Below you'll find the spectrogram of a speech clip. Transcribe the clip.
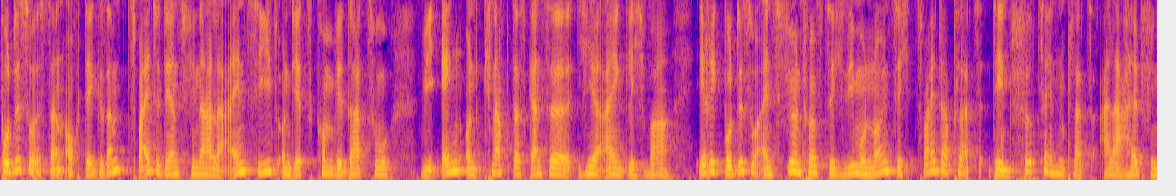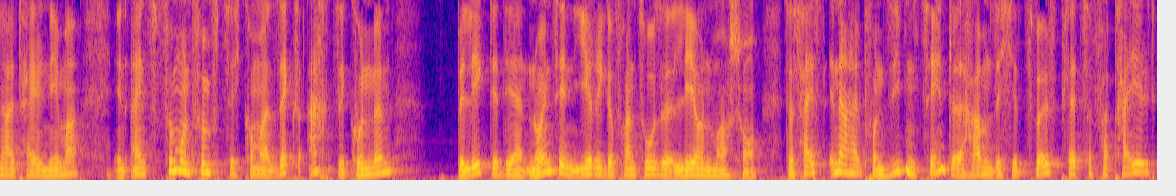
Bodisso ist dann auch der Gesamtzweite, der ins Finale einzieht. Und jetzt kommen wir dazu, wie eng und knapp das Ganze hier eigentlich war. Erik Bodisso 1,54,97, zweiter Platz, den 14. Platz aller Halbfinalteilnehmer in 1,55,68 Sekunden belegte der 19-jährige Franzose Leon Marchand. Das heißt, innerhalb von sieben Zehntel haben sich hier zwölf Plätze verteilt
